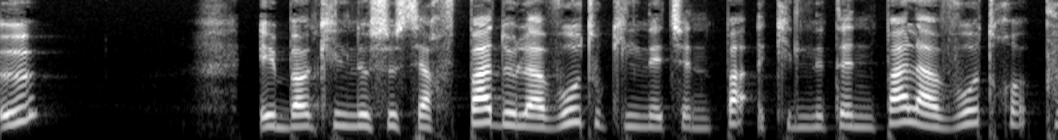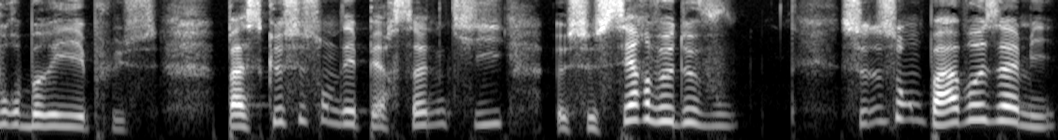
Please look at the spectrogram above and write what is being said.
eux, eh ben qu'ils ne se servent pas de la vôtre ou qu'ils n'éteignent pas, pas la vôtre pour briller plus. Parce que ce sont des personnes qui euh, se servent de vous. Ce ne sont pas vos amis.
